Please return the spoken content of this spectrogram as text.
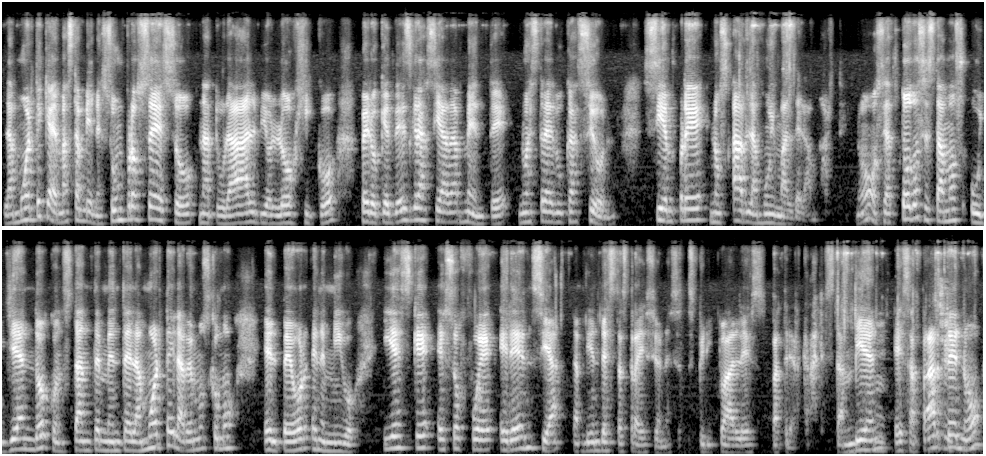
La muerte que además también es un proceso natural, biológico, pero que desgraciadamente nuestra educación siempre nos habla muy mal de la muerte. ¿No? O sea, todos estamos huyendo constantemente de la muerte y la vemos como el peor enemigo. Y es que eso fue herencia también de estas tradiciones espirituales patriarcales. También esa parte, ¿no?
